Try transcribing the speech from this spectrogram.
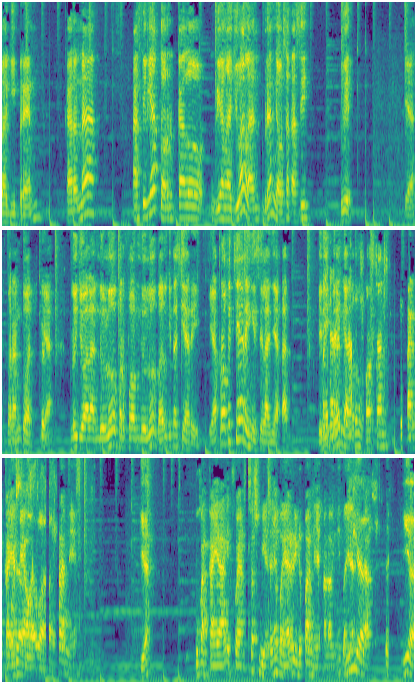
bagi brand karena afiliator kalau dia nggak jualan, brand nggak usah kasih duit, ya peran kuat, ya. Lu jualan dulu, perform dulu, baru kita sharing, ya profit sharing istilahnya kan. Jadi Baik, brand nggak perlu mengeluarkan bukan kayak awal. ya. Ya bukan kayak influencers biasanya bayar di depan ya kalau ini bayar iya iya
